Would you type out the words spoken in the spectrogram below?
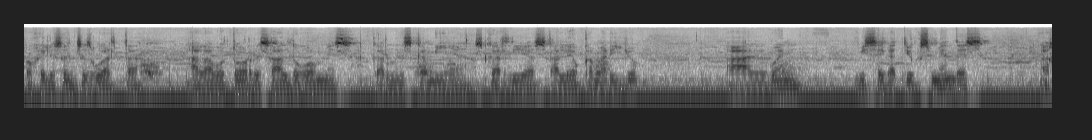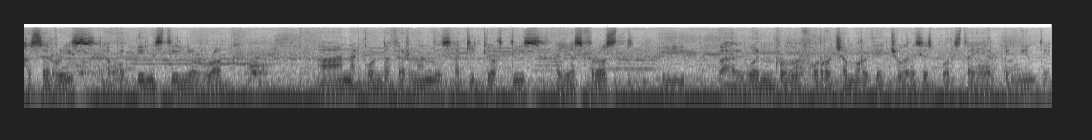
Rogelio Sánchez Huerta, a Gabo Torres, a Aldo Gómez, a Carmen Escamilla, a Oscar Díaz, a Leo Camarillo, al buen Vice Gatiux Méndez, a José Ruiz, a Pepín Estilo Rock, a Anaconda Fernández, a Kiki Ortiz, a Jazz Frost y al buen Rodolfo Rocha Morguecho. Gracias por estar ahí al pendiente.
